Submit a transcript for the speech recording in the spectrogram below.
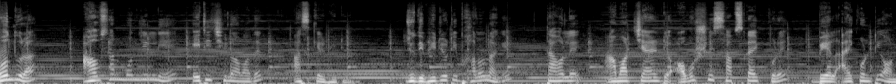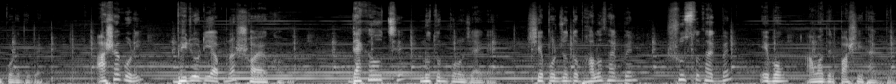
বন্ধুরা আহসান মঞ্জিল নিয়ে এটি ছিল আমাদের আজকের ভিডিও। যদি ভিডিওটি ভালো লাগে, তাহলে আমার চ্যানেলটি অবশ্যই সাবস্ক্রাইব করে বেল আইকনটি অন করে দেবেন। আশা করি ভিডিওটি আপনার সহায়ক হবে। দেখা হচ্ছে নতুন কোনো জায়গায়। সে পর্যন্ত ভালো থাকবেন, সুস্থ থাকবেন এবং আমাদের পাশেই থাকবেন।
